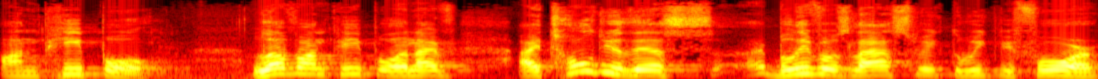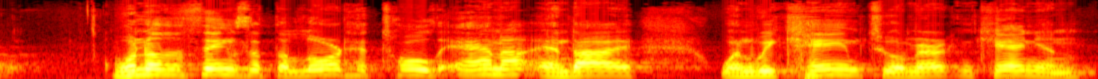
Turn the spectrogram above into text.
on people. Love on people. And I've, I told you this, I believe it was last week, the week before. One of the things that the Lord had told Anna and I when we came to American Canyon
